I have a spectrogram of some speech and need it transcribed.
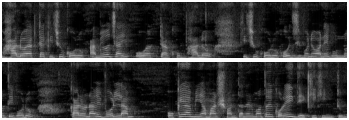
ভালো একটা কিছু করুক, আমিও চাই ও একটা খুব ভালো কিছু করুক, ও জীবনে অনেক উন্নতি করুক। কারণ আমি বললাম, ওকে আমি আমার সন্তানের মতোই করেই দেখি কিন্তু।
